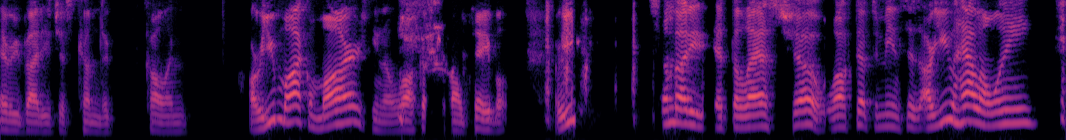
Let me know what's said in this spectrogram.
everybody just come to call him. Are you Michael Myers? You know, walk up to my table. Are you? Somebody at the last show walked up to me and says, "Are you Halloween?"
